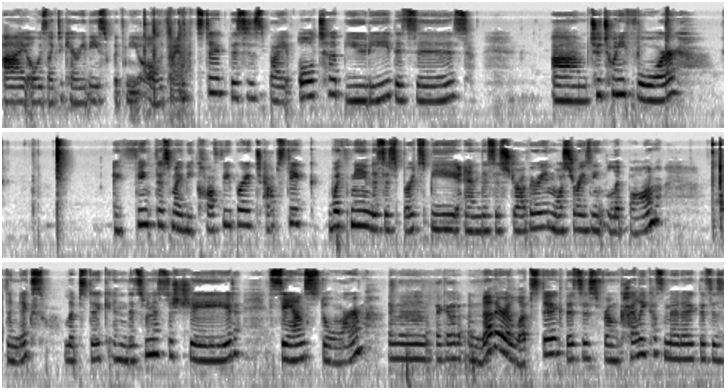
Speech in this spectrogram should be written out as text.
I always like to carry these with me all the time. Stick, this is by Ulta Beauty. This is um, 224 I think this might be coffee break chapstick with me. This is Burt's Bee and this is Strawberry Moisturizing Lip Balm. The next lipstick and this one is the shade Sandstorm. And then I got another lipstick. This is from Kylie Cosmetic. This is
